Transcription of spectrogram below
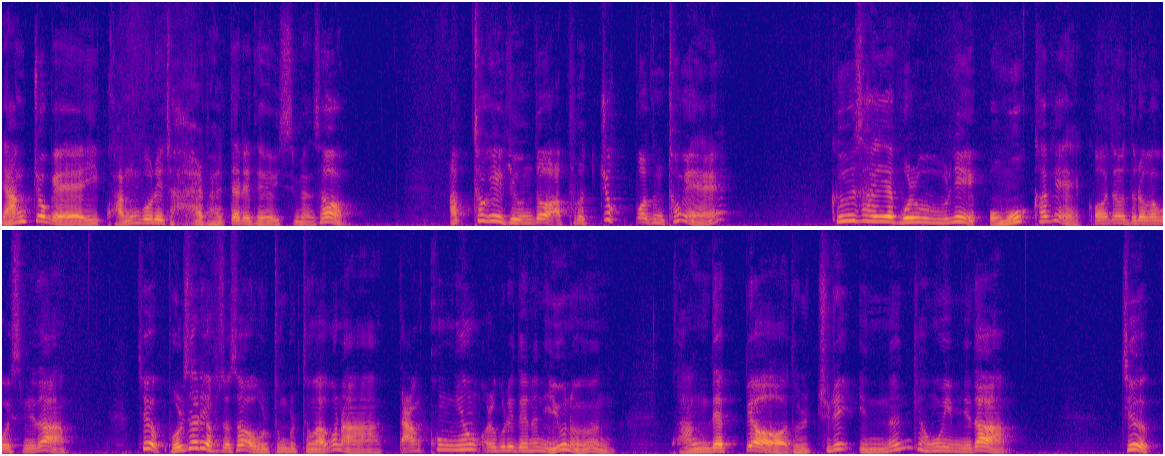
양쪽에 이 관골이 잘 발달이 되어 있으면서 앞턱의 기운도 앞으로 쭉 뻗은 통에 그 사이에 볼 부분이 오목하게 꺼져 들어가고 있습니다. 즉 볼살이 없어서 울퉁불퉁하거나 땅콩형 얼굴이 되는 이유는 광대뼈 돌출이 있는 경우입니다. 즉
